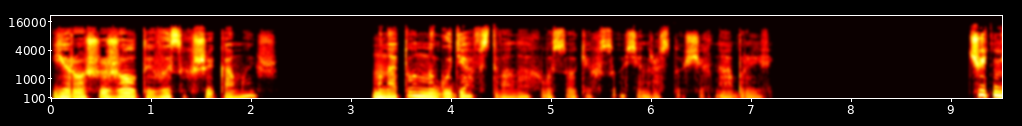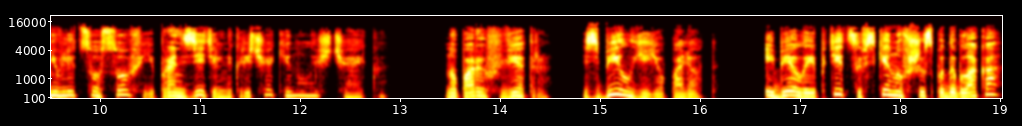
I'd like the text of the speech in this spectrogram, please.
ероши желтый высохший камыш, монотонно гудя в стволах высоких сосен, растущих на обрыве. Чуть не в лицо Софьи, пронзительно крича, кинулась чайка. Но порыв ветра сбил ее полет и белые птицы, вскинувшись под облака,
